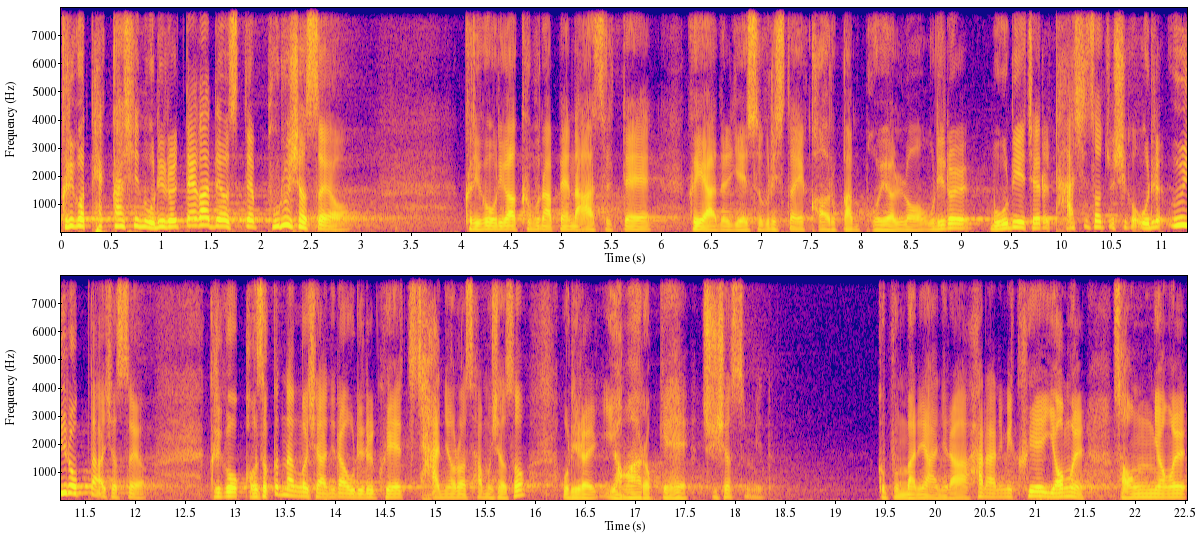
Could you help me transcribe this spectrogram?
그리고 택하신 우리를 때가 되었을 때 부르셨어요. 그리고 우리가 그분 앞에 나왔을 때 그의 아들 예수 그리스도의 거룩한 보혈로 우리를 모리의 죄를 다 씻어 주시고 우리를 의롭다 하셨어요. 그리고 거기서 끝난 것이 아니라 우리를 그의 자녀로 삼으셔서 우리를 영화롭게 해 주셨습니다. 그뿐만이 아니라 하나님이 그의 영을 성령을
